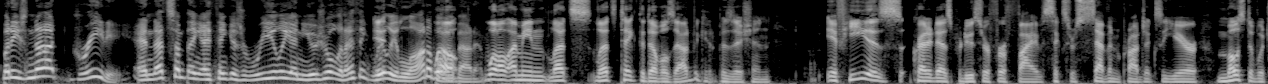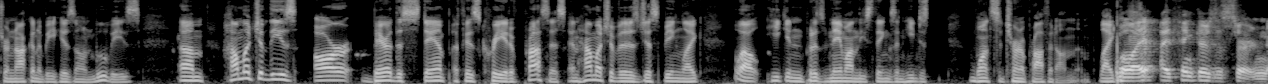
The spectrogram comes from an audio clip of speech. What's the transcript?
but he's not greedy. And that's something I think is really unusual and I think really laudable well, about him. Well, I mean, let's let's take the devil's advocate position. If he is credited as producer for five, six, or seven projects a year, most of which are not going to be his own movies, um, how much of these are bear the stamp of his creative process, and how much of it is just being like, well, he can put his name on these things, and he just wants to turn a profit on them? Like, Well, I, I think there's a certain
